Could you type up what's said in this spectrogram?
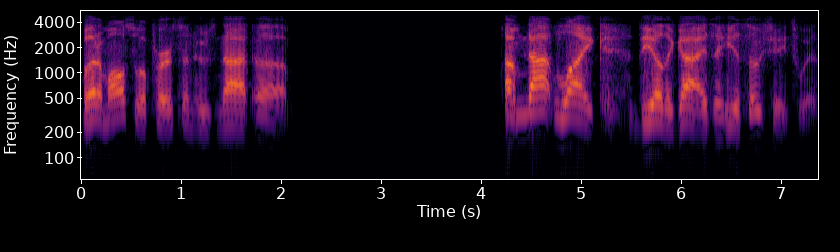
But I'm also a person who's not. uh I'm not like the other guys that he associates with.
